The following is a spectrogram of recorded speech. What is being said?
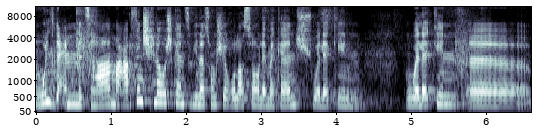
ولد عمتها ما عارفينش حنا واش كانت بيناتهم شي غولاسيون ولا ما كانتش ولكن ولكن آه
